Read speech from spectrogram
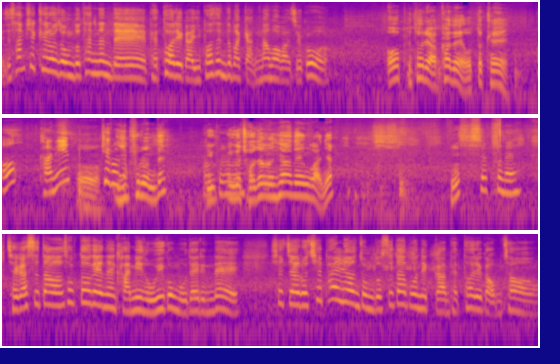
이제 30km 정도 탔는데 배터리가 2%밖에 안 남아가지고 어 배터리 악하대. 어떡해? 어? 가민? 어. 10kg 2%인데? 어, 이, 그러네. 이거 저장을 해야 되는 거 아니야? 슬프네. 제가 쓰던 속도계는 가민 520 모델인데 실제로 7, 8년 정도 쓰다 보니까 배터리가 엄청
